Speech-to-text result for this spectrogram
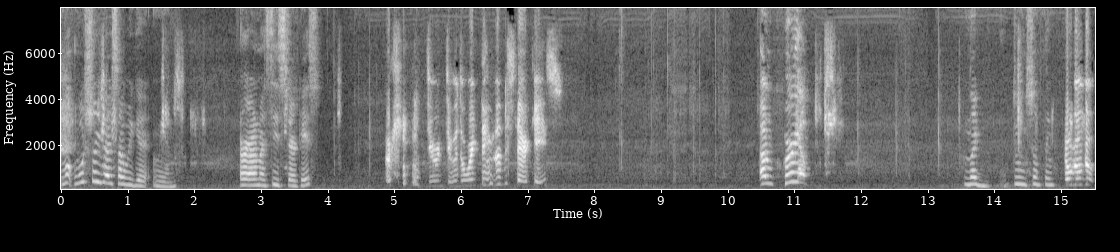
We'll, we'll show you guys how we get me in. Or out of my C staircase. okay, do, do the weird things of the staircase. Adam, hurry up! I'm like doing something. Go, go, go.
